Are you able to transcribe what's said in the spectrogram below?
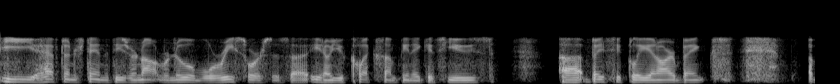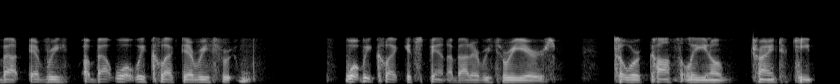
you have to understand that these are not renewable resources. Uh, you know, you collect something that gets used. Uh, basically, in our banks, about every about what we collect every th- what we collect gets spent about every three years. So we're constantly, you know, trying to keep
